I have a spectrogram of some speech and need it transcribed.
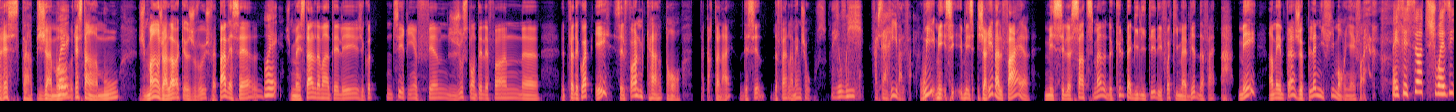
Reste en pyjama, Oui. reste en mou. Je mange à l'heure que je veux. Je fais pas vaisselle. Oui. Je m'installe devant la télé. J'écoute une série, un film. Je joue sur ton téléphone. euh, tu fais de quoi? Et c'est le fun quand ton ta partenaire décide de faire la même chose. Eh oui. Fait que t'arrives à le faire. Oui, mais, c'est- mais j'arrive à le faire, mais c'est le sentiment de culpabilité des fois qui m'habite de faire Ah, mais en même temps, je planifie mon rien faire. Ben, c'est ça, tu choisis.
